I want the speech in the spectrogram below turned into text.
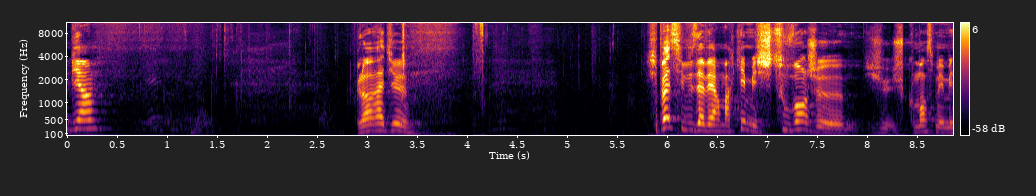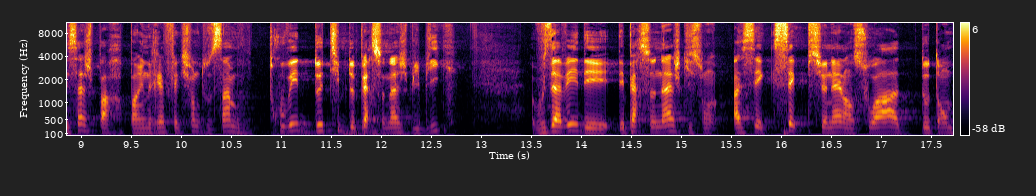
bien Gloire à Dieu. Je ne sais pas si vous avez remarqué, mais souvent je, commence mes messages par, une réflexion tout simple. Vous trouvez deux types de personnages bibliques. Vous avez des, des personnages qui sont assez exceptionnels en soi, d'autant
